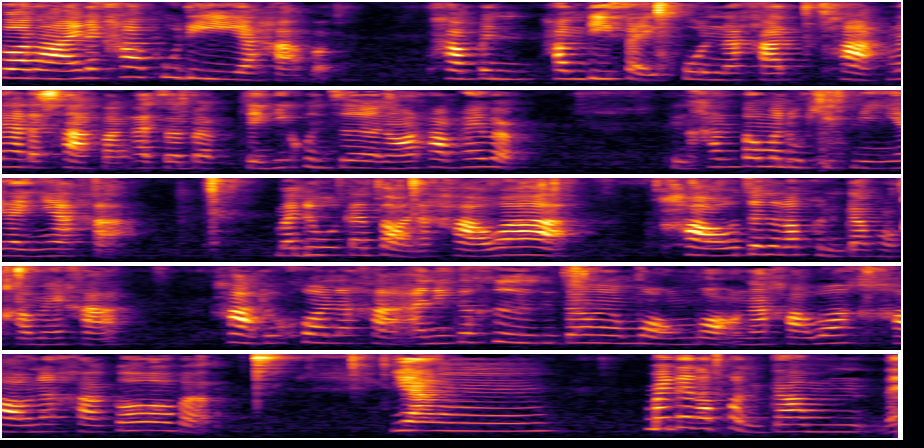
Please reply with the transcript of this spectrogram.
ตัวร้ายในฆ่าผู้ดีอะค่ะแบบทำเป็นทำดีใส่คุณนะคะ ฉากหน้าแต่ฉากหลังอาจจะแบบสิ่งที่คุณเจอเนาะทำให้แบบ ถึงขั้นต้องมาดูคลิปนี้อะไรเงี้ยค่ะ มาดูกันต่อนะคะว่าเขาจะได้รับผลกรรมของเขาไหมคะ ค่ะทุกคนนะคะ อันนี้ก็คือจะบอกบอกนะคะว่าเขานะคะก็แบบยังไม่ได้รับผลกรรมใน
